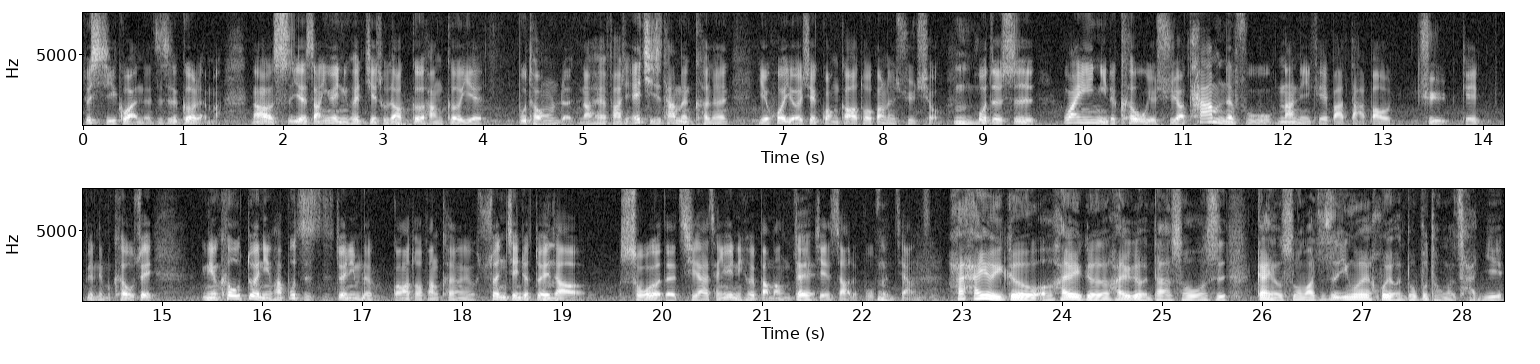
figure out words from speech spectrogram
就习惯了，这是个人嘛。然后事业上，因为你会接触到各行各业。不同人，然后会发现，哎，其实他们可能也会有一些广告投放的需求，嗯，或者是万一你的客户也需要他们的服务，那你可以把它打包去给你们客户，所以你的客户对你的话，不只只对你们的广告投放，可能瞬间就对到所有的其他产业，因为你会帮忙对介绍的部分，这样子。还还有一个哦，还有一个还有一个很大的收获是，刚才有说嘛，就是因为会有很多不同的产业，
